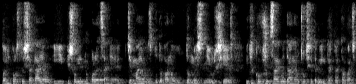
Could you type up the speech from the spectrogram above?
to oni po prostu siadają i piszą jedno polecenie, gdzie mają zbudowaną domyślnie już sieć i tylko wrzucają dane, uczą się tego interpretować.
